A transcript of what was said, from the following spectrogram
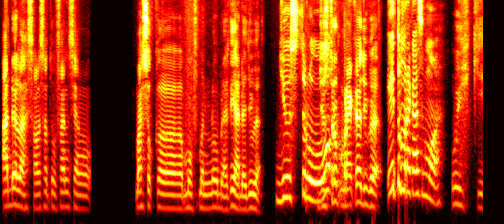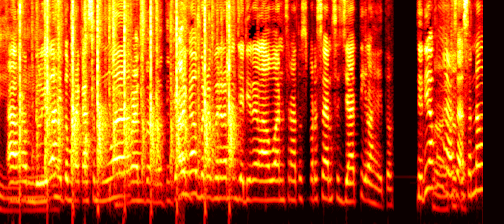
adalah salah satu fans yang masuk ke movement lu, berarti ada juga? justru, Justru mereka juga, itu mereka semua wih gila. alhamdulillah itu mereka semua Keren berarti kan? mereka benar-benar menjadi relawan 100% sejati lah itu. Jadi aku Nah, ngerasa seneng,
